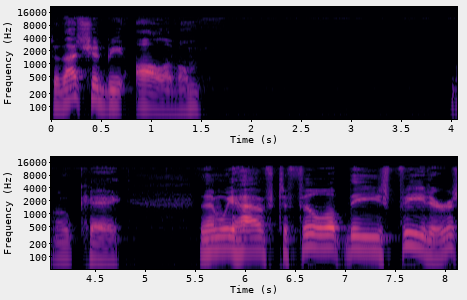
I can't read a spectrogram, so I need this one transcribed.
So that should be all of them. Okay. Then we have to fill up these feeders.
